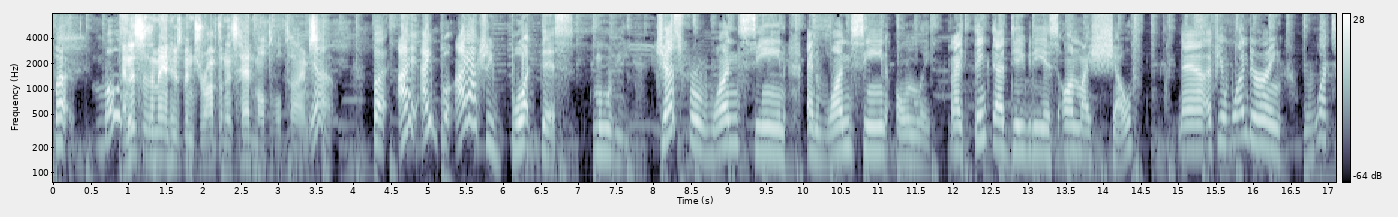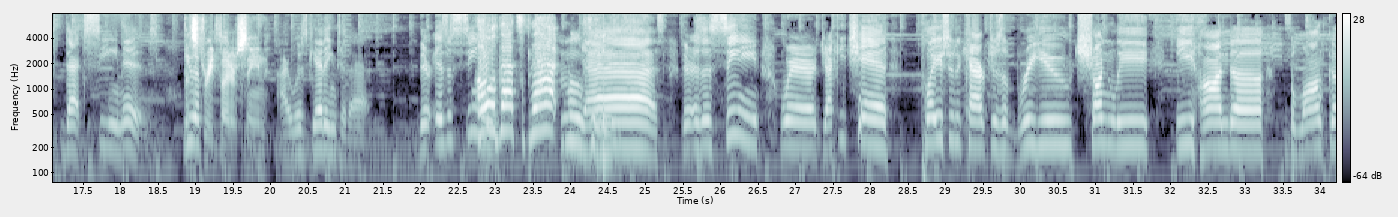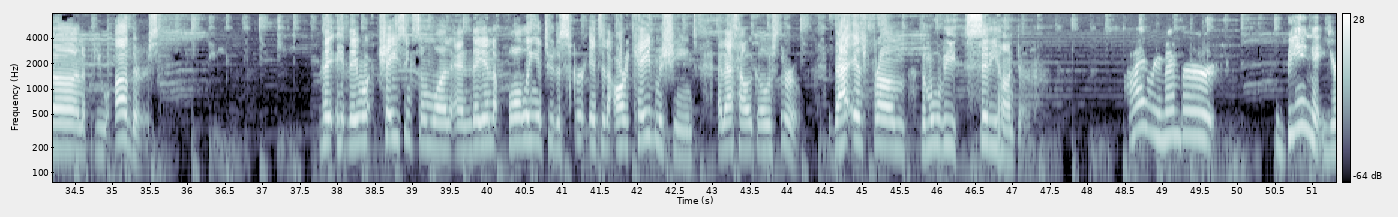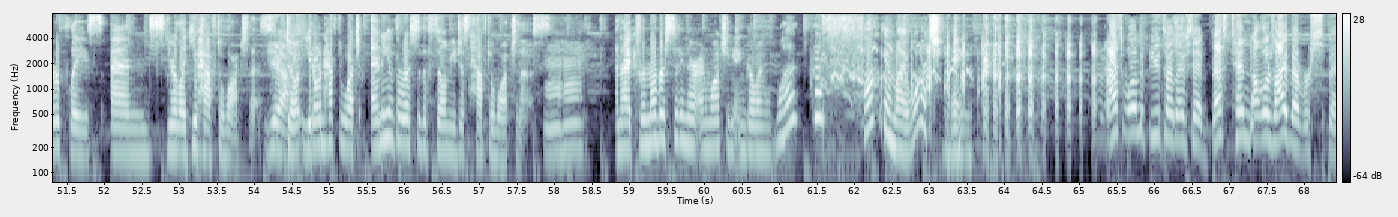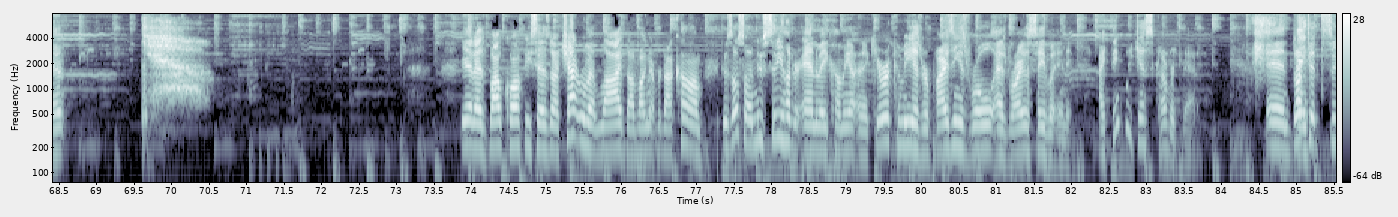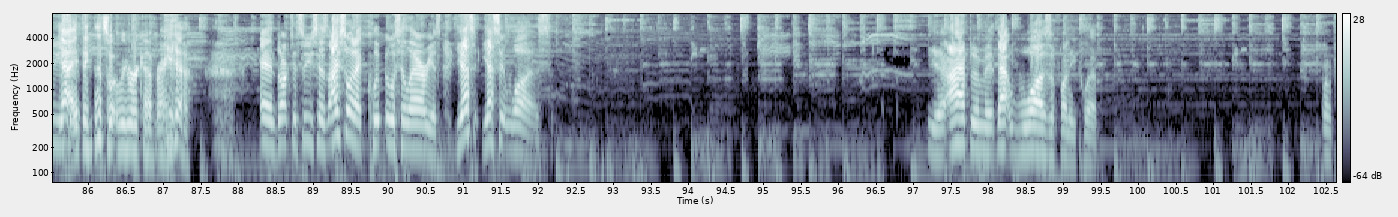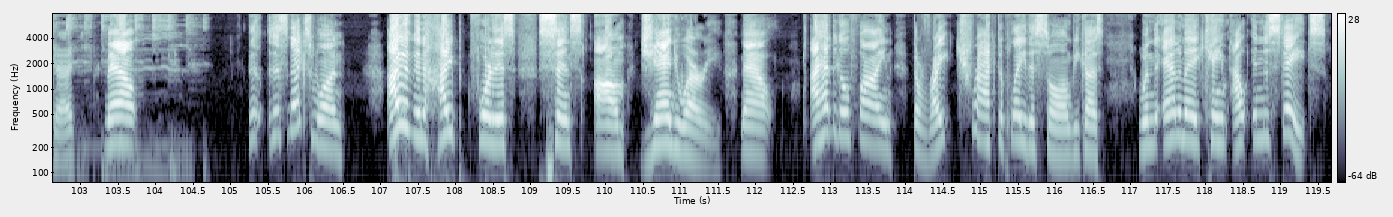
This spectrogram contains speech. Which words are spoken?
But most And this is a man who's been dropped on his head multiple times. Yeah, but I I I actually bought this movie just for one scene and one scene only, and I think that DVD is on my shelf. Now, if you're wondering what that scene is, The have- Street Fighter scene. I was getting to that. There is a scene. Oh, that's that movie! Yes, there is a scene where Jackie Chan plays through the characters of Ryu, Chun Li, E Honda, Blanka, and a few others. They, they were chasing someone and they end up falling into the scr- into the arcade machines and that's how it goes through. That is from the movie City Hunter. I remember being at your place and you're like, you have to watch this. Yeah. Don't you don't have to watch any of the rest of the film, you just have to watch this. Mm-hmm. And I can remember sitting there and watching it and going, What the fuck am I watching? That's one of the few times I've said best ten dollars I've ever spent. Yeah, and as Bob Coffey says in our chat room at live.vognetwork.com, there's also a new City Hunter anime coming out, and Akira Kamiya is reprising his role as Ryo Saeba in it. I think we just covered that. And I- Dr. Tetsuya yeah, I think that's what we were covering. Yeah. And Dr. Tetsuya says, I saw that clip, it was hilarious. Yes, yes, it was. Yeah, I have to admit, that was a funny clip. Okay. Now, th- this next one, I have been hype for this since um January. Now, I had to go find the right track to play this song because when the anime came out in the states,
